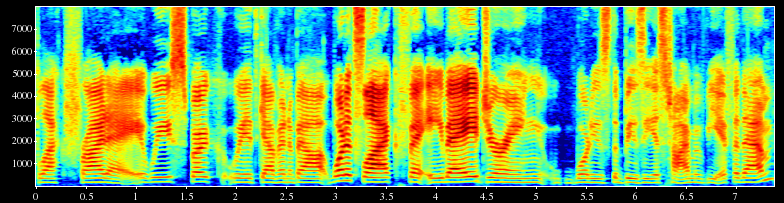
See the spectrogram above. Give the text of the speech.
Black Friday, we spoke with Gavin about what it's like for eBay during what is the busiest time of year for them,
